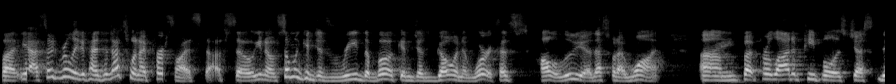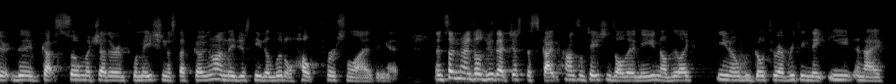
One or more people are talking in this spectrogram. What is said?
But yeah, so it really depends. And that's when I personalize stuff. So, you know, if someone can just read the book and just go and it works, that's hallelujah. That's what I want. Um. But for a lot of people, it's just they've got so much other inflammation and stuff going on. They just need a little help personalizing it. And sometimes I'll do that just to Skype consultations, all they need. And I'll be like, you know, we go through everything they eat and I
